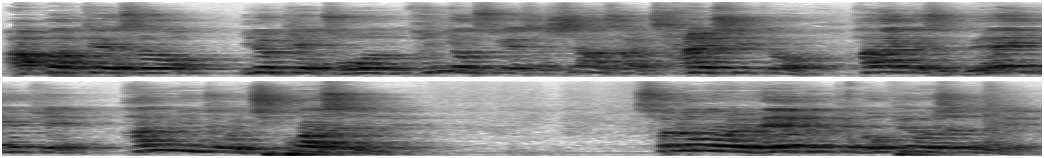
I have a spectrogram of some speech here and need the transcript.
아파트에서 이렇게 좋은 환경 속에서 신앙생활 잘 할 수 있도록 하나님께서 왜 이렇게 한민족을 축복하셨는지, 솔로몬을 왜 그렇게 높여놓으셨는지,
